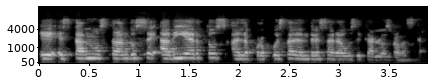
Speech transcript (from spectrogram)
eh, están mostrándose abiertos a la propuesta de Andrés Arauz y Carlos Rabascal.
